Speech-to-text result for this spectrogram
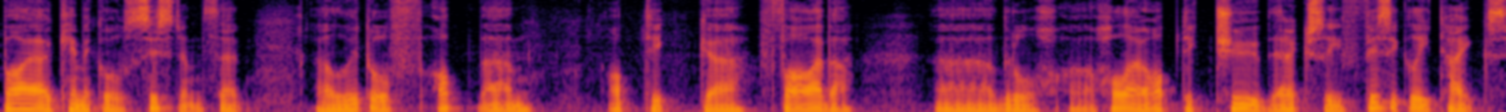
biochemical systems that – a little op, um, optic uh, fibre, a uh, little uh, hollow optic tube that actually physically takes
